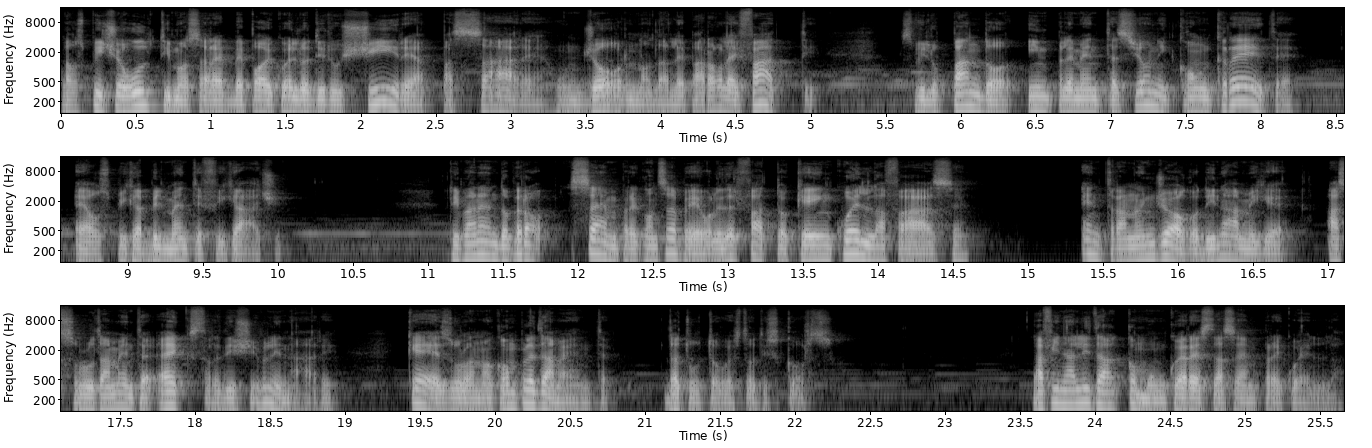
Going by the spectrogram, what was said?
L'auspicio ultimo sarebbe poi quello di riuscire a passare un giorno dalle parole ai fatti, sviluppando implementazioni concrete e auspicabilmente efficaci, rimanendo però sempre consapevoli del fatto che in quella fase entrano in gioco dinamiche assolutamente extradisciplinari che esulano completamente da tutto questo discorso. La finalità comunque resta sempre quella,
